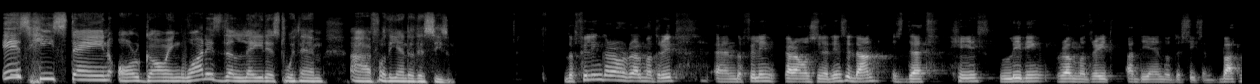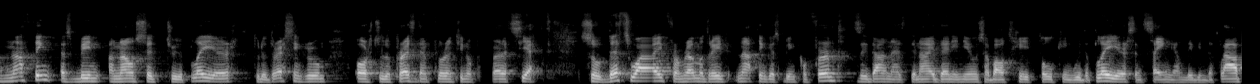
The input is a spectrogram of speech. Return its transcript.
Is he staying or going? What is the latest with him uh, for the end of the season? The feeling around Real Madrid and the feeling around Zinedine Zidane is that he's leaving Real Madrid at the end of the season. But nothing has been announced to the players, to the dressing room, or to the president Florentino Perez yet. So that's why from Real Madrid nothing has been confirmed. Zidane has denied any news about he talking with the players and saying I'm leaving the club.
